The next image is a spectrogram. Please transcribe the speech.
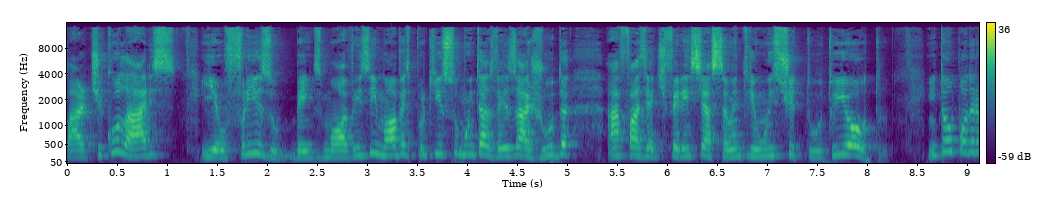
particulares, e eu friso bens móveis e imóveis porque isso muitas vezes ajuda a fazer a diferenciação entre um instituto e outro. Então o poder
